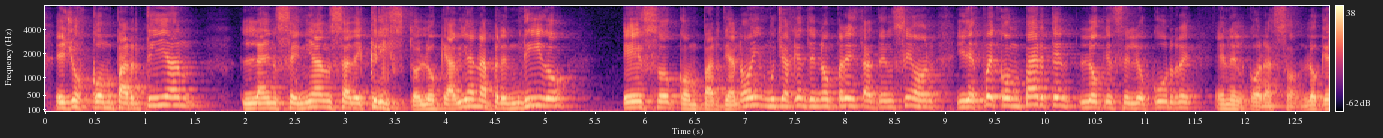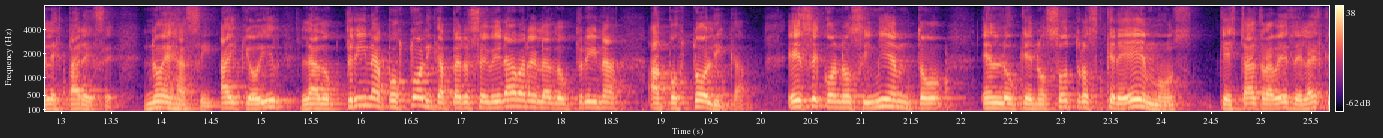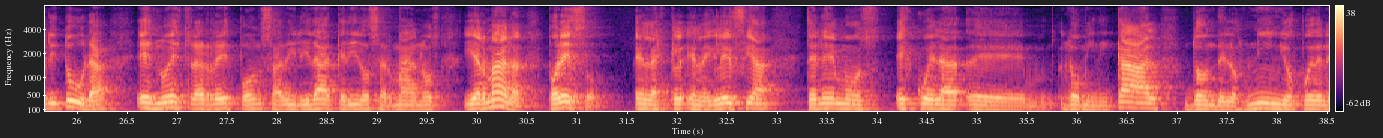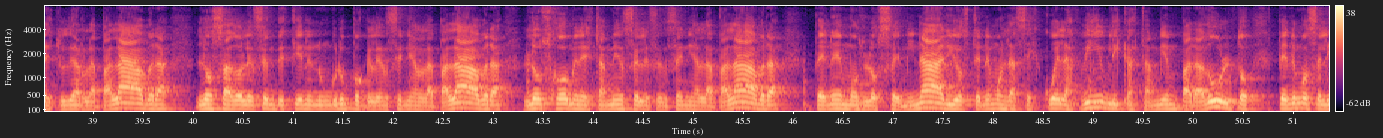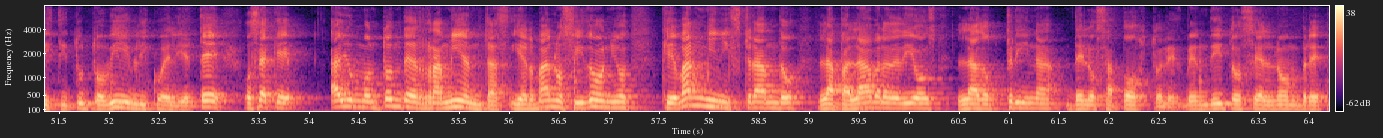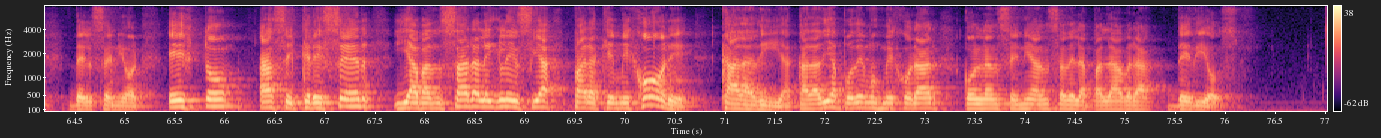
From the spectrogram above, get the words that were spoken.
Ellos compartían la enseñanza de Cristo, lo que habían aprendido eso compartían. Hoy mucha gente no presta atención y después comparten lo que se le ocurre en el corazón, lo que les parece. No es así. Hay que oír la doctrina apostólica, perseveraban en la doctrina apostólica. Ese conocimiento en lo que nosotros creemos que está a través de la escritura es nuestra responsabilidad, queridos hermanos y hermanas. Por eso, en la, en la iglesia tenemos escuela eh, dominical, donde los niños pueden estudiar la palabra, los adolescentes tienen un grupo que le enseñan la palabra, los jóvenes también se les enseña la palabra, tenemos los seminarios, tenemos las escuelas bíblicas también para adultos, tenemos el Instituto Bíblico, el IET, o sea que hay un montón de herramientas y hermanos idóneos que van ministrando la palabra de Dios, la doctrina de los apóstoles. Bendito sea el nombre del Señor. Esto hace crecer y avanzar a la iglesia para que mejore cada día. Cada día podemos mejorar con la enseñanza de la palabra de Dios.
